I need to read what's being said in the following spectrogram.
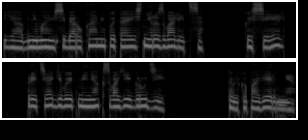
Я обнимаю себя руками, пытаясь не развалиться. Кассиэль притягивает меня к своей груди. «Только поверь мне,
